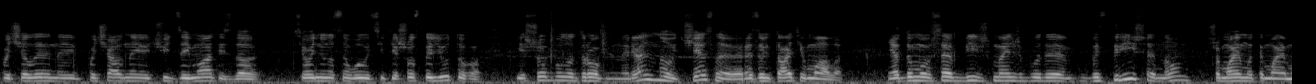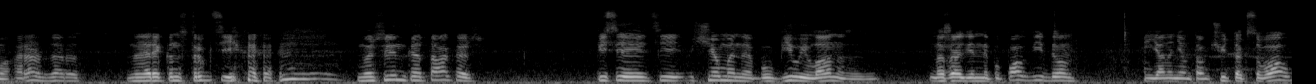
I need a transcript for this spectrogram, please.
Почали нею, почав нею чуть займатися. Да. Сьогодні у нас на вулиці тільки 6 лютого. І що було зроблено? Реально, ну, чесно, результатів мало. Я думав, все більш-менш буде швидше, але що маємо, то маємо. Гараж зараз на реконструкції. Машинка також. Після ці ще в мене був білий лан. На жаль, він не попав в відео. Я на ньому там чуть таксував,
